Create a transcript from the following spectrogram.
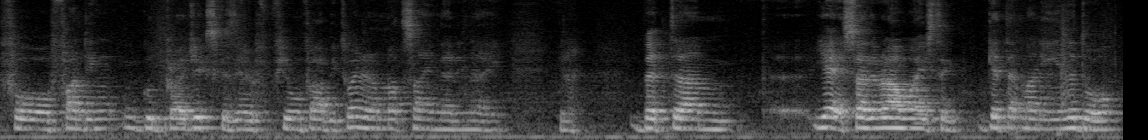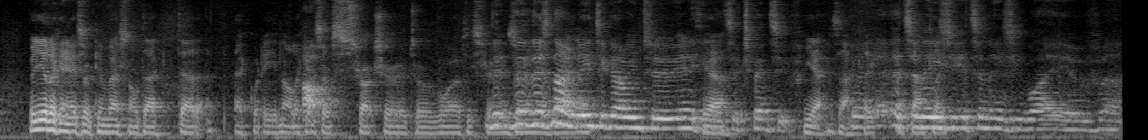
for funding good projects because they're few and far between. And I'm not saying that in a, you know, but um, yeah. So there are ways to get that money in the door. But you're looking at sort of conventional debt, debt equity, you're not looking Oh. at sort of structured or royalty streams. or there's no need to go into anything Yeah. that's expensive. Yeah, exactly. Uh, It's exactly. an easy. It's an easy way of. Uh,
